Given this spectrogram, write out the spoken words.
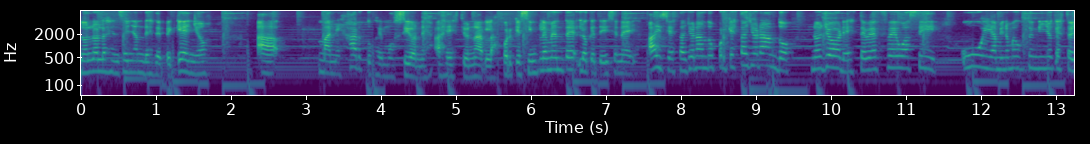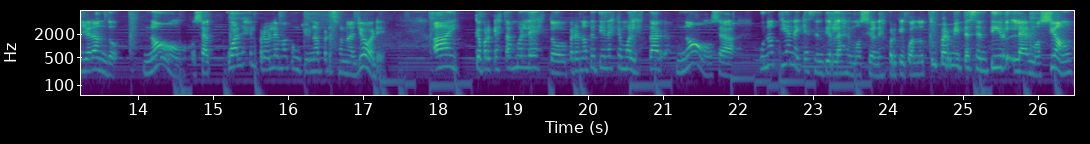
no nos los enseñan desde pequeños a manejar tus emociones, a gestionarlas, porque simplemente lo que te dicen es, ay, si estás llorando, ¿por qué estás llorando? No llores, te ves feo así, uy, a mí no me gusta un niño que esté llorando. No, o sea, ¿cuál es el problema con que una persona llore? Ay, que porque estás molesto, pero no te tienes que molestar. No, o sea, uno tiene que sentir las emociones, porque cuando tú permites sentir la emoción,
